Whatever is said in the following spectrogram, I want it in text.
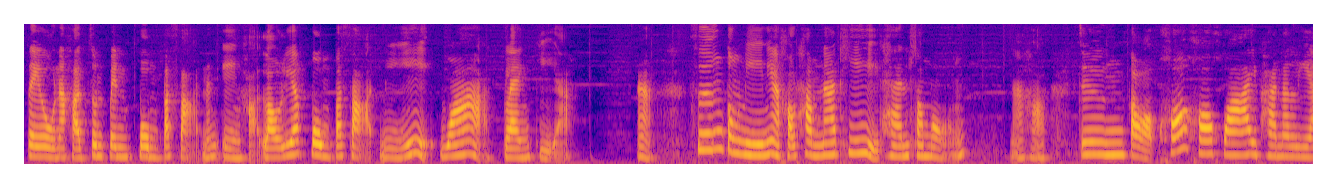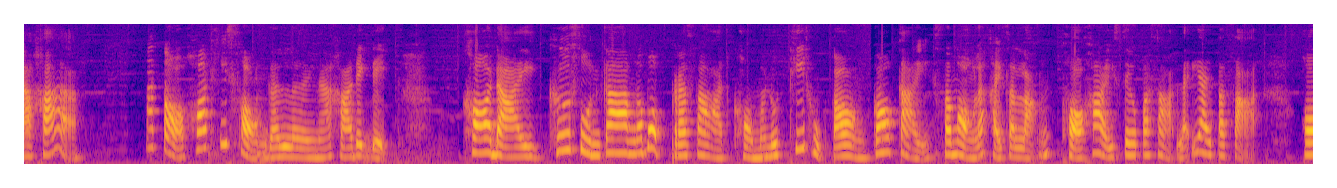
เซลล์นะคะ จนเป็นปมประสาทนั่นเองค่ะ เราเรียกปมประสาทนี้ว่าแกลงเกียร์อะ ซึ่งตรงนี้เนี่ยเขาทำหน้าที่แทนสมองนะคะ จึงตอบข้อคอควายพานาเลียค่ะ มาต่อข้อที่ 2 กันเลยนะคะ เด็กๆ ข้อใดคือศูนย์กลางระบบประสาทของมนุษย์ที่ถูกต้องก็ไก่สมองและไขสันหลัง ขอไข่เซลล์ประสาทและใยประสาทคอ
